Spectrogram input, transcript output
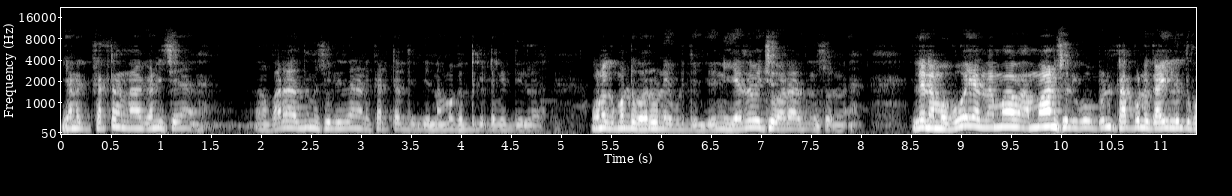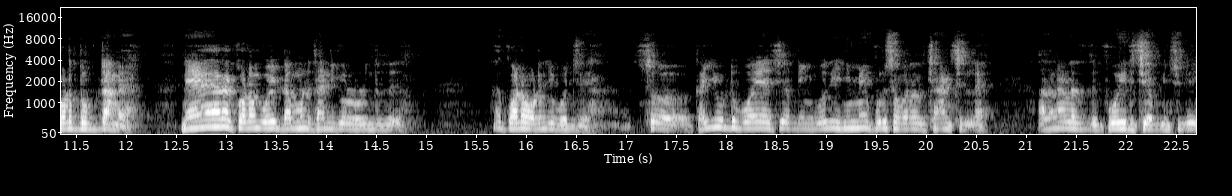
எனக்கு கட்டம் நான் கணிச்சேன் வராதுன்னு சொல்லி தான் எனக்கு கரெக்டாக தெரிஞ்சு நம்ம கற்றுக்கிட்ட வித்தியில் உனக்கு மட்டும் வரும்னு எப்படி தெரிஞ்சு நீ எதை வச்சு வராதுன்னு சொன்னேன் இல்லை நம்ம போய் அந்த அம்மா அம்மான்னு சொல்லி கூப்பிட்டுன்னு டப்புன்னு கையிலேருந்து குடத்தை விட்டாங்க நேராக குடம் போய் டம்முன்னு தண்ணிக்குள்ள விழுந்தது. குடம் உடஞ்சி போச்சு. ஸோ கைவிட்டு போயாச்சு அப்படிங்கும்போது இனிமேல் புருஷன் வர்றதுக்கு சான்ஸ் இல்லை. அதனால் அது போயிடுச்சு அப்படின்னு சொல்லி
